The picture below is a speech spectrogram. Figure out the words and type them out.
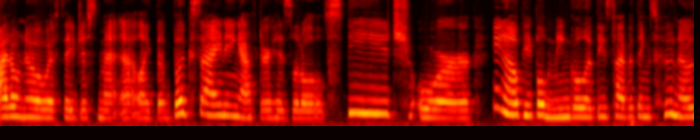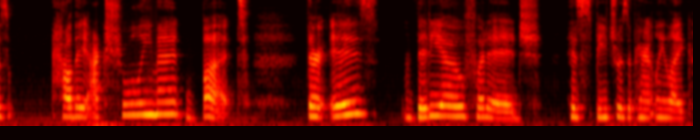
I don't know if they just met at like the book signing after his little speech or you know people mingle at these type of things. Who knows how they actually met but there is video footage. His speech was apparently like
